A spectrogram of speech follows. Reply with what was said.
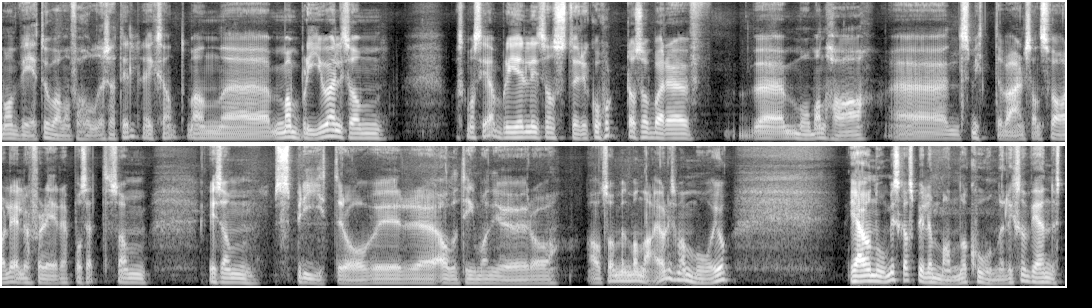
Man vet jo hva man forholder seg til. ikke sant? Man, eh, man blir jo en liksom Hva skal man si? Blir en litt sånn større kohort, og så bare eh, må man ha eh, en smittevernsansvarlig, eller flere på sett, som liksom spriter over alle ting man gjør og alt sånt. Men man er jo liksom Man må jo jeg og Nomi skal spille mann og kone, liksom. Vi er nødt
